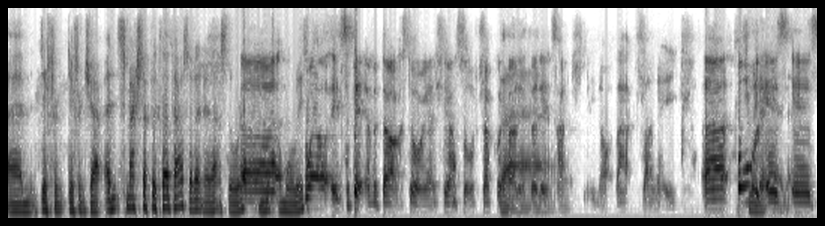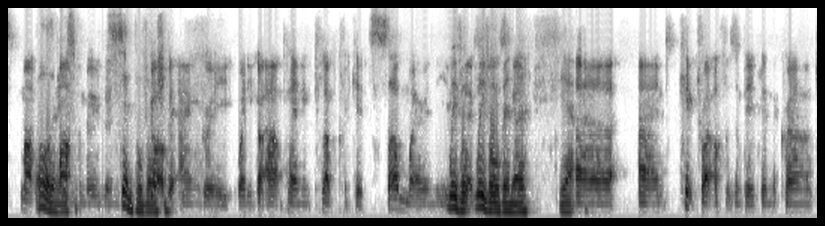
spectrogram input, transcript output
Um, different different chap and smashed up a clubhouse. I don't know that story. Uh, well, it's a bit of a dark story actually. I sort of chuckled about it, but it's actually not that funny. Uh, all it is is Mark, All Mark. Vermeulen Simple got a bit angry when he got out playing in club cricket somewhere in the UK. We've all, we've all been ago. there. Yeah. uh, and kicked right off at some people in the crowd.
